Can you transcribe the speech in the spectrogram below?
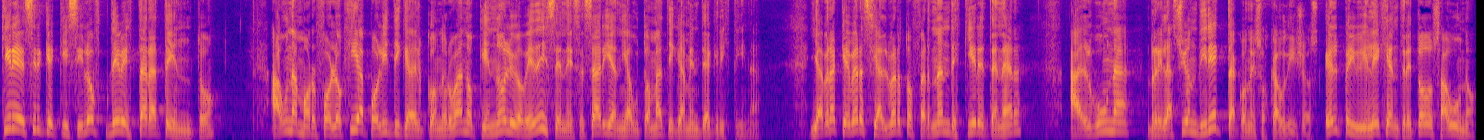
Quiere decir que Kisilov debe estar atento a una morfología política del conurbano que no le obedece necesaria ni automáticamente a Cristina. Y habrá que ver si Alberto Fernández quiere tener alguna relación directa con esos caudillos. Él privilegia entre todos a uno,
